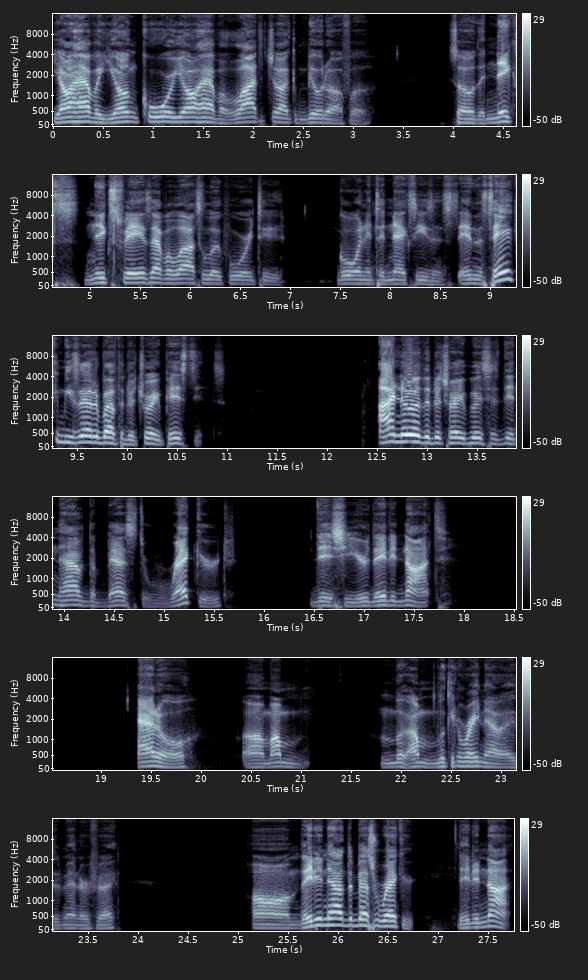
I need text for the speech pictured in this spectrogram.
y'all have a young core. Y'all have a lot that y'all can build off of. So the Knicks Knicks fans have a lot to look forward to going into next season. And the same can be said about the Detroit Pistons. I know the Detroit Pistons didn't have the best record this year. They did not at all. Um, I'm I'm looking right now. As a matter of fact, um, they didn't have the best record. They did not.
